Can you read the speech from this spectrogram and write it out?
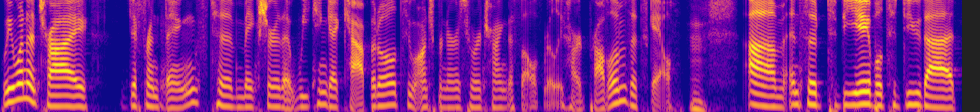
we want to try different things to make sure that we can get capital to entrepreneurs who are trying to solve really hard problems at scale. Mm. Um, and so to be able to do that,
